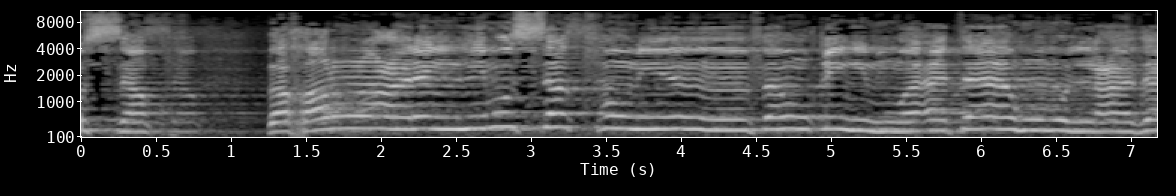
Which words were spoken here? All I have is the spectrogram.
السقف فخر عليهم السقف من فوقهم وأتاهم العذاب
